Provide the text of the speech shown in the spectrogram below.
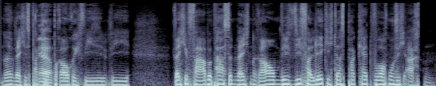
ne? Welches Parkett ja. brauche ich, wie, wie, welche Farbe passt in welchen Raum, wie, wie verlege ich das Parkett, worauf muss ich achten.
